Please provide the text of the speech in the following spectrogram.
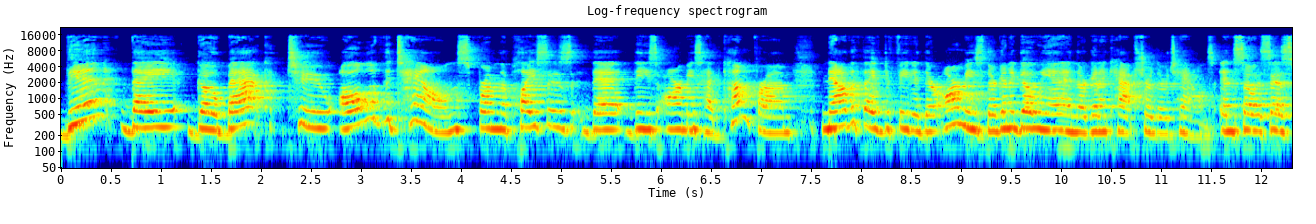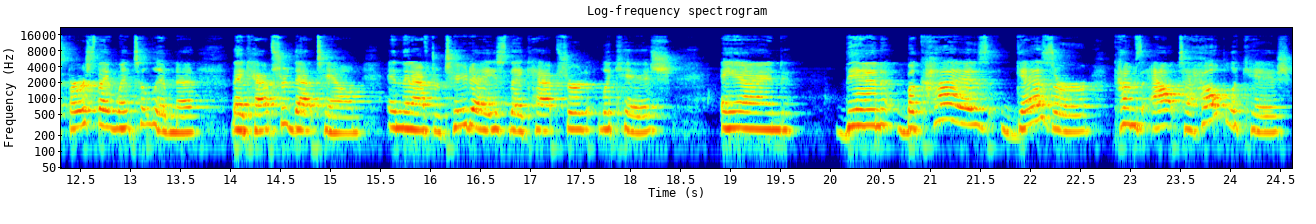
Then they go back to all of the towns from the places that these armies had come from. Now that they've defeated their armies, they're going to go in and they're going to capture their towns. And so it says first they went to Libnah, they captured that town, and then after two days they captured Lachish. And then because Gezer comes out to help Lachish,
